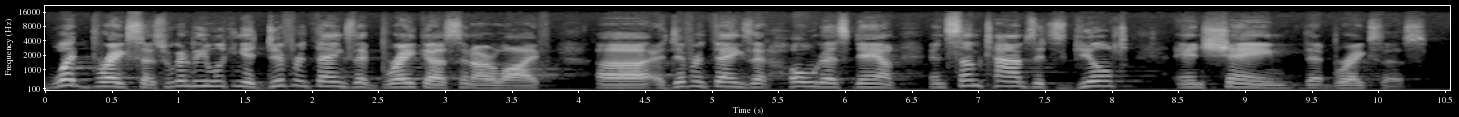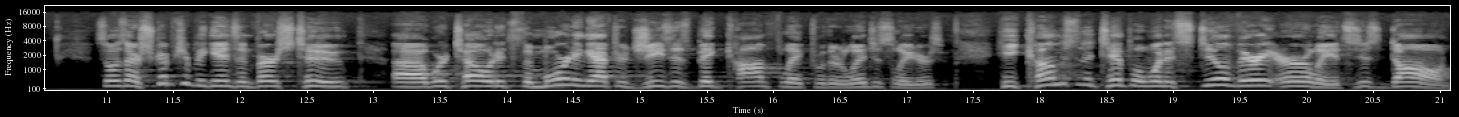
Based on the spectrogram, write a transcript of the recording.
What breaks us? We're going to be looking at different things that break us in our life, uh, different things that hold us down. And sometimes it's guilt and shame that breaks us. So, as our scripture begins in verse 2, uh, we're told it's the morning after Jesus' big conflict with the religious leaders. He comes to the temple when it's still very early, it's just dawn.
